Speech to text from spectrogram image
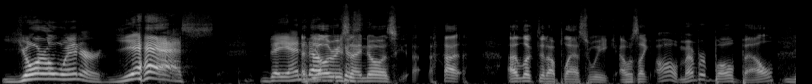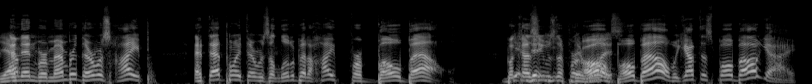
You're a winner. Yes. They ended and the up. The only reason I know is. I looked it up last week. I was like, "Oh, remember Beau Bell?" Yeah. And then remember there was hype at that point there was a little bit of hype for Beau Bell because yeah, he was the first. Oh, Beau Bell, we got this Beau Bell guy.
